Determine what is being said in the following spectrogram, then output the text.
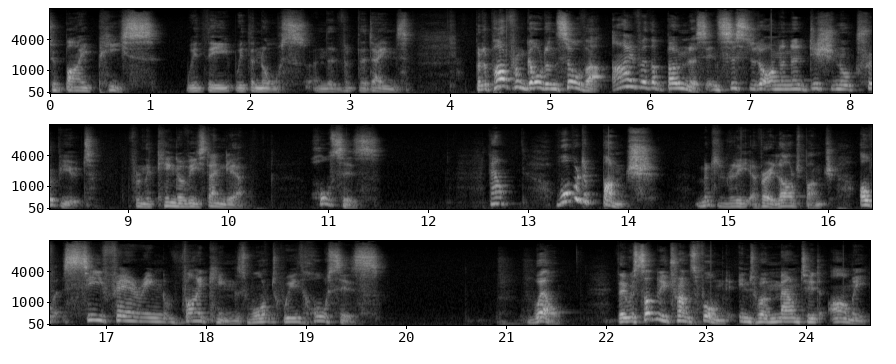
to buy peace with the with the Norse and the, the Danes. But apart from gold and silver, Ivar the Boneless insisted on an additional tribute from the King of East Anglia. Horses. Now, what would a bunch, admittedly a very large bunch, of seafaring Vikings want with horses? Well, they were suddenly transformed into a mounted army.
